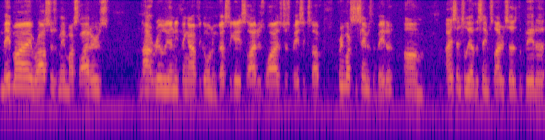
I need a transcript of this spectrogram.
made my rosters, made my sliders. Not really anything I have to go and investigate sliders wise, just basic stuff. Pretty much the same as the beta. Um, I essentially have the same sliders as the beta.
